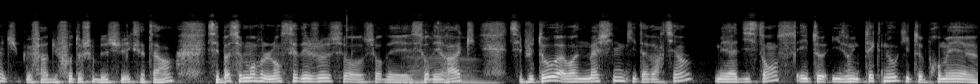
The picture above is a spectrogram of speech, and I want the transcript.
et tu peux faire du Photoshop dessus, etc. C'est pas seulement lancer des jeux sur sur des sur des racks. C'est plutôt avoir une machine qui t'appartient, mais à distance. Et ils ont une techno qui te promet euh,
